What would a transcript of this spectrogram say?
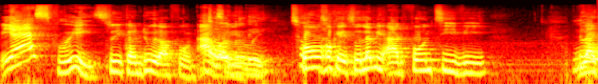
Yes, please. So you can do without phone. Absolutely. Phone. Okay, so let me add phone, TV, no, like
